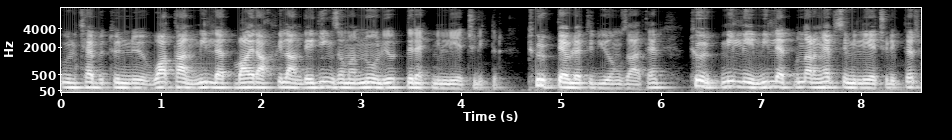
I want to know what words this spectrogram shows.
ülke bütünlüğü, vatan, millet, bayrak filan dediğin zaman ne oluyor? Direkt milliyetçiliktir. Türk devleti diyorsun zaten. Türk, milli, millet bunların hepsi milliyetçiliktir.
